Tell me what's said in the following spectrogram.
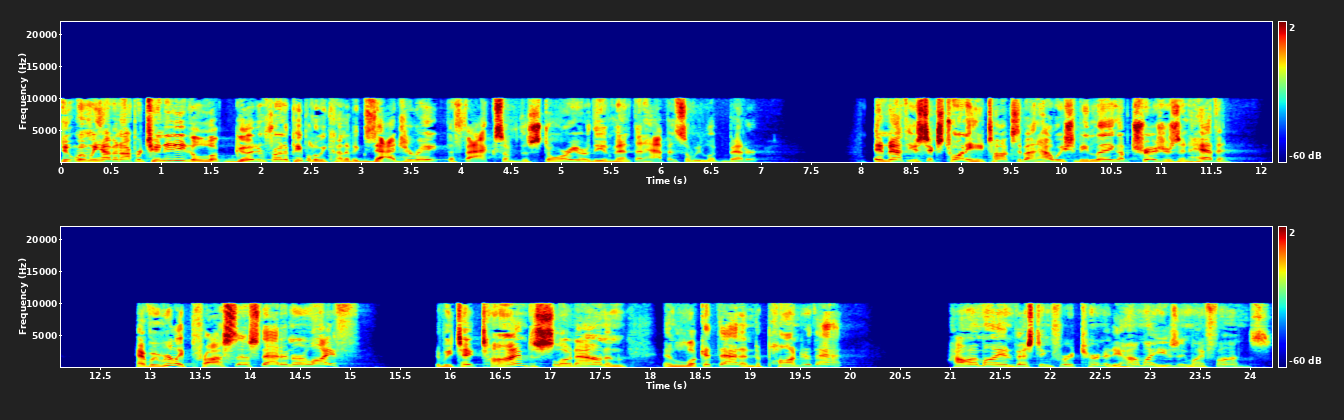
Do, when we have an opportunity to look good in front of people, do we kind of exaggerate the facts of the story or the event that happened so we look better? In Matthew 6:20, he talks about how we should be laying up treasures in heaven. Have we really processed that in our life? Did we take time to slow down and, and look at that and to ponder that? How am I investing for eternity? How am I using my funds?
